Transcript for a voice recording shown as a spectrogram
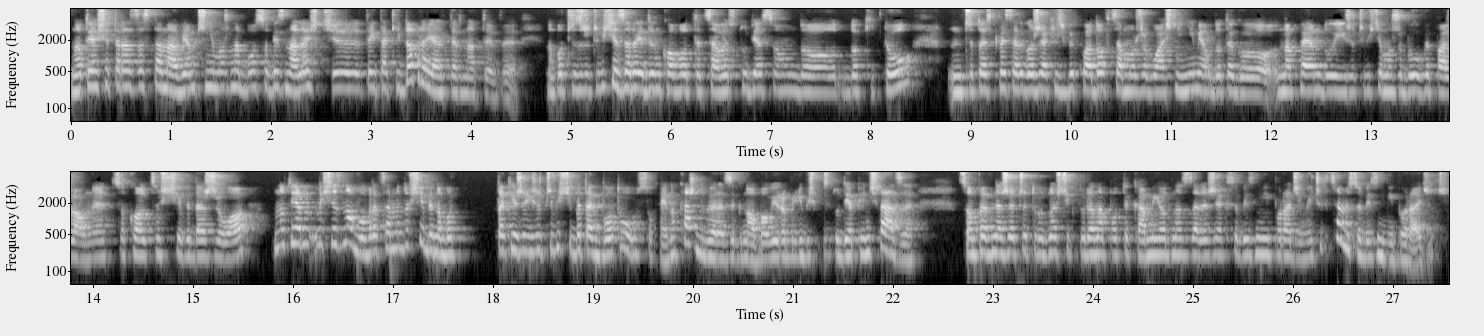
no to ja się teraz zastanawiam, czy nie można było sobie znaleźć e, tej takiej dobrej alternatywy. No bo czy rzeczywiście zero-jedynkowo te całe studia są do, do kitu, czy to jest kwestia tego, że jakiś wykładowca może właśnie nie miał do tego napędu i rzeczywiście może był wypalony, cokolwiek coś się wydarzyło, no to ja myślę znowu, wracamy do siebie, no bo tak jeżeli rzeczywiście by tak było, to słuchaj, no każdy by rezygnował i robilibyśmy studia pięć razy. Są pewne rzeczy, trudności, które napotykamy i od nas zależy, jak sobie z nimi poradzimy i czy chcemy sobie z nimi poradzić.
